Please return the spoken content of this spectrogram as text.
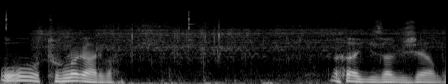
Oo turna galiba. Güzel bir şey aldı.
